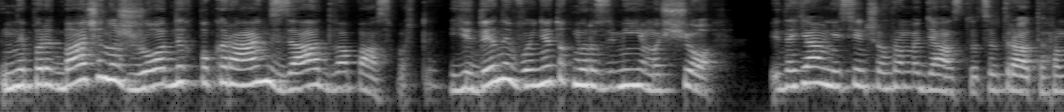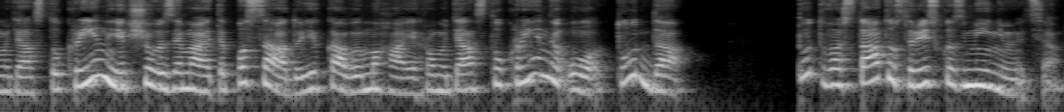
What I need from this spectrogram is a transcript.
Не передбачено жодних покарань за два паспорти. Єдиний виняток, ми розуміємо, що наявність іншого громадянства це втрата громадянства України. Якщо ви займаєте посаду, яка вимагає громадянства України, о, тут да. Тут ваш статус різко змінюється.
